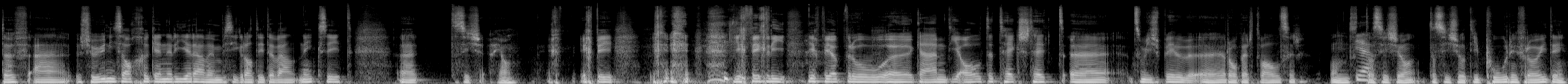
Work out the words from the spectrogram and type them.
darf auch schöne Sachen generieren, auch wenn man sie gerade in der Welt nicht sieht. Äh, das ist, ja, ich, ich, bin, ich, bin bisschen, ich bin jemand, der äh, gerne die alten Texte hat, äh, zum Beispiel äh, Robert Walser. Und ja. das, ist ja, das ist ja die pure Freude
